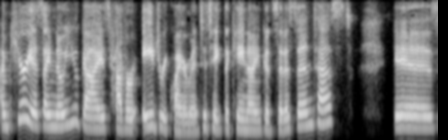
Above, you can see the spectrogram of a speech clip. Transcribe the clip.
I'm curious i know you guys have an age requirement to take the canine good citizen test. Is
